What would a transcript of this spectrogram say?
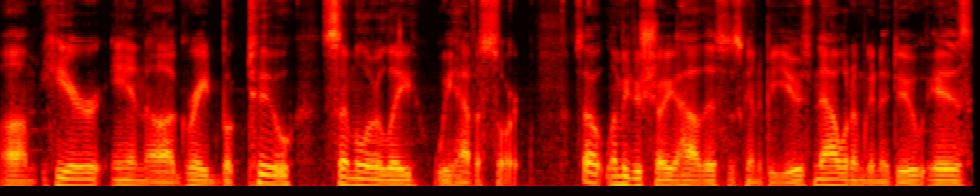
Um, here in uh, gradebook two, similarly, we have a sort. So let me just show you how this is going to be used. Now what I'm going to do is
